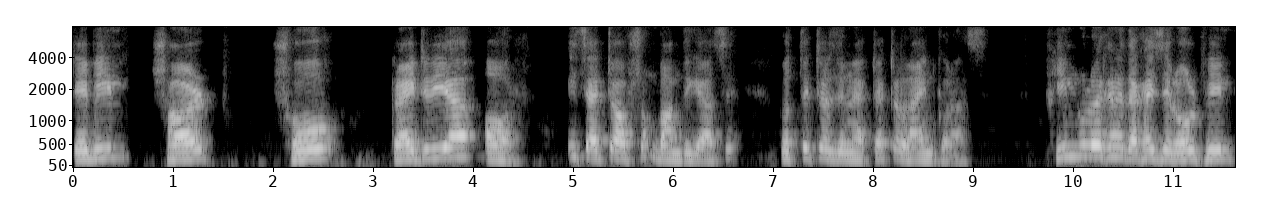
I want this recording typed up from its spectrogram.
table, sort, show, criteria, or. এই চারটা অপশন বাম দিকে আছে। প্রত্যেকটার জন্য একটা একটা লাইন করা আছে। ফিল্ডগুলো এখানে দেখাইছে, রোল ফিল্ড,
